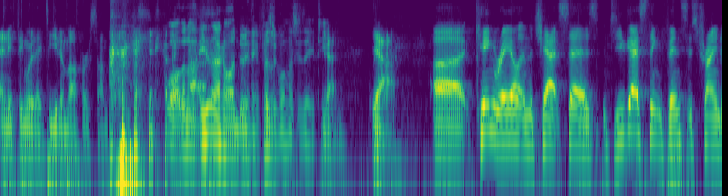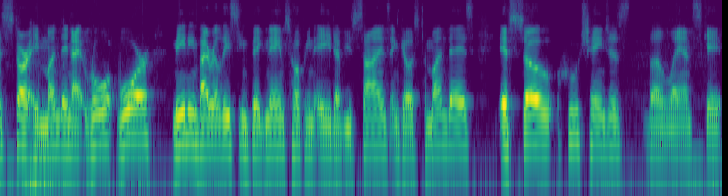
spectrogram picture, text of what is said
anything where they beat him up or something. yeah. Well, not, he's not going to let him do anything physical unless he's 18. Yeah. Yeah. Uh, King Rail in the chat says, "Do you guys think Vince is trying to start a Monday Night War, meaning by releasing big names, hoping AEW signs and goes to Mondays? If so, who changes the landscape?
